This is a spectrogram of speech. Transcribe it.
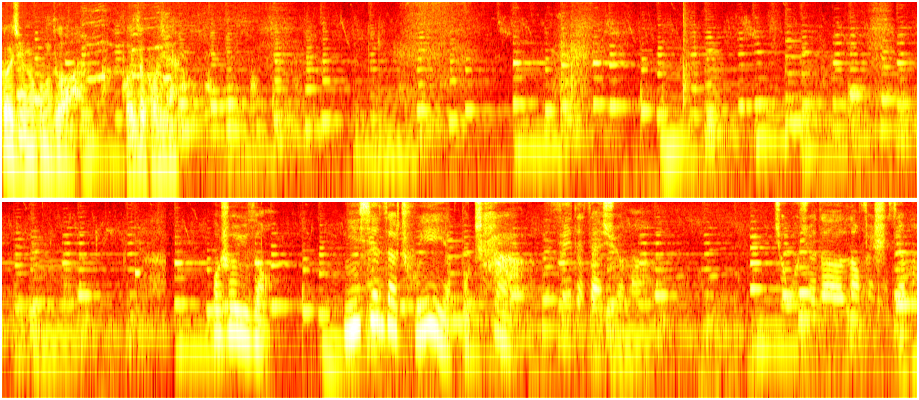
刻进入工作，否则扣钱。我说于总，您现在厨艺也不差，非得再学吗？就不觉得浪费时间吗？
